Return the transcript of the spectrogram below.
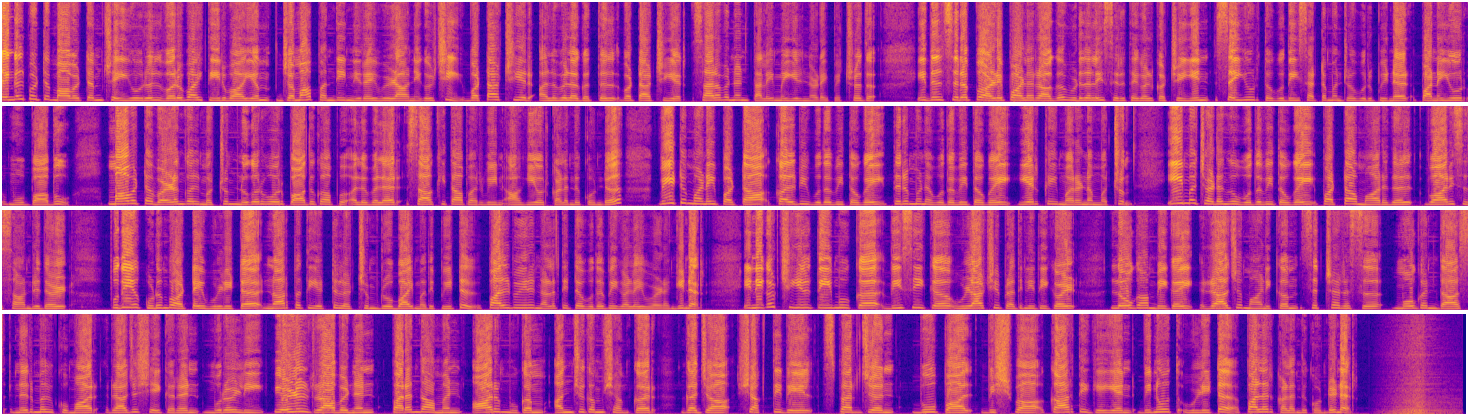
செங்கல்பட்டு மாவட்டம் செய்யூரில் வருவாய் தீர்வாயம் ஜமாபந்தி நிறைவிழா நிகழ்ச்சி வட்டாட்சியர் அலுவலகத்தில் வட்டாட்சியர் சரவணன் தலைமையில் நடைபெற்றது. இதில் சிறப்பு அழைப்பாளராக விடுதலை சிறுத்தைகள் கட்சியின் செய்யூர் தொகுதி சட்டமன்ற உறுப்பினர் பனையூர் மு பாபு மாவட்ட வழங்கல் மற்றும் நுகர்வோர் பாதுகாப்பு அலுவலர் சாகிதா பர்வீன் ஆகியோர் கலந்து கொண்டு வீட்டுமனை பட்டா கல்வி உதவித்தொகை திருமண உதவித்தொகை இயற்கை மரணம் மற்றும் ஈமச்சடங்கு உதவித்தொகை பட்டா மாறுதல் வாரிசு சான்றிதழ் புதிய குடும்ப அட்டை உள்ளிட்ட நாற்பத்தி எட்டு லட்சம் ரூபாய் மதிப்பீட்டில் பல்வேறு நலத்திட்ட உதவிகளை வழங்கினர். இந்நிகழ்ச்சியில் திமுக விசிக உள்ளாட்சி பிரதிநிதிகள் லோகாம்பிகை ராஜமாணிக்கம் சிற்றரசு மோகன்தாஸ் நிர்மல்குமார் ராஜசேகரன் முரளி எழில் ராவணன் பரந்தாமன் ஆறுமுகம் அஞ்சுகம் சங்கர் கஜா சக்திவேல் ஸ்பர்ஜன் பூபால் விஸ்வா கார்த்திகேயன் வினோத் உள்ளிட்ட பலர் கலந்து கொண்டனர்.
